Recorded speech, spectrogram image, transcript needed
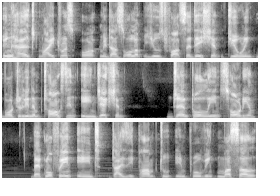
Inhaled nitrous or midazolam used for sedation during botulinum toxin A injection. Dantrolene sodium baclofen and diazepam to improving muscle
